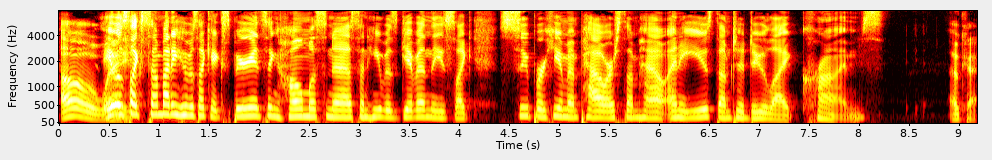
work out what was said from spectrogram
Oh, wait. It was like somebody who was like experiencing homelessness and he was given these like superhuman powers somehow and he used them to do like crimes, okay.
